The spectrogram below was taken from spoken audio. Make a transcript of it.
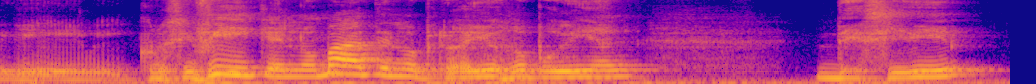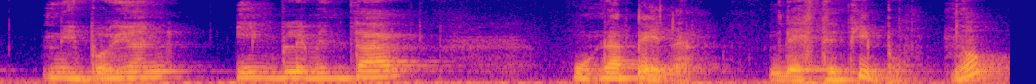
y crucifíquenlo, mátenlo, pero ellos no podían decidir ni podían implementar una pena de este tipo, ¿no?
